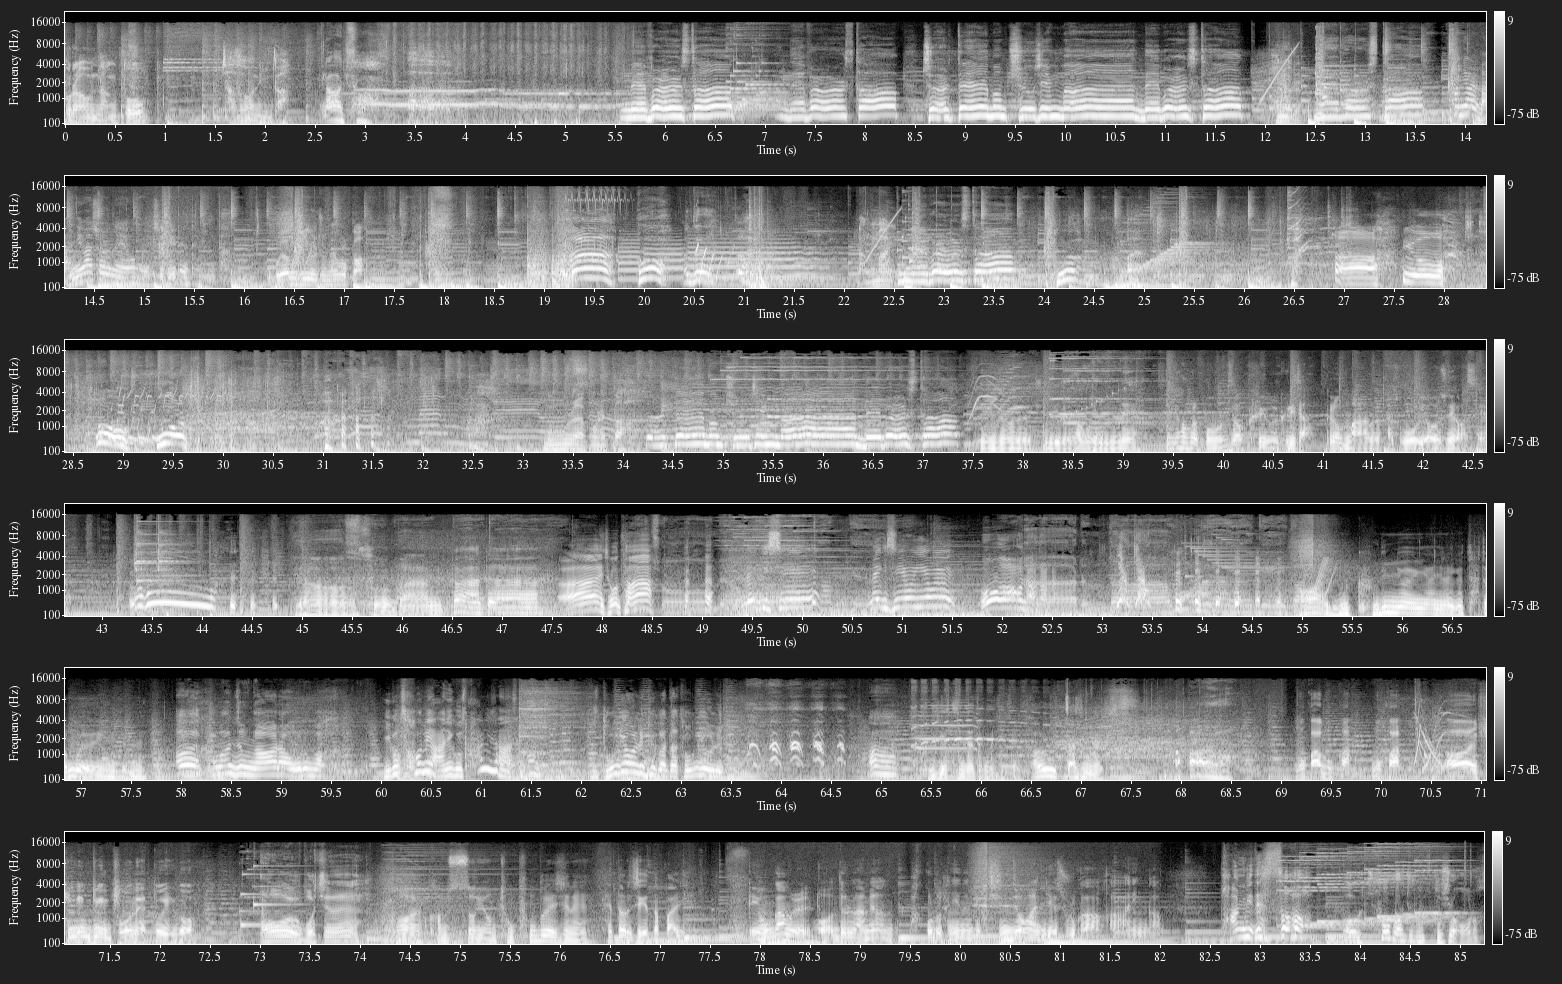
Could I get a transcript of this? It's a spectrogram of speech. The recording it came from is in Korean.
돌아온 낭또 차서원입니다. 아 좋아. Never stop, never stop. 절대 멈추지 마. Never stop, 헌혈을. never stop. 헌혈 많이 하셨네요. 일찍 이래 됩니다. 고양식을 좀 해볼까? 아, 어, 안돼. 낭만. Never stop. 아, 이거 뭐. 오, 우와. 눈물 날 뻔했다. 절대 멈추지 마. Never stop. 개인전을 준비를 하고 있는데 풍경을 보면서 그림을 그리자 그런 마음을 가지고 여수에 왔어요. 우후! 여수 밤바다 아이 좋다 레기 씨 씨 여기 여기 오나나나 아 이거 그림 여행이 아니라 이거 자전거 여행이 됐네 아 그만 좀 나와라 오르막 이거 섬이 아니고 산이잖아 산 동계올림픽 같다 동계올림픽 아 그지 같은 자전거 진짜 아우 짜증나 못 가, 못 가, 못 가. 어이, 빙빙 도네, 또 이거. 어우, 멋지네. 어 감수성이 엄청 풍부해지네. 해 떨어지겠다, 빨리. 이 영감을 얻으려면 밖으로 다니는 게 진정한 예술가가 아닌가. 밤이 됐어! 어우, 추워가지고 붓이 얼었어.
